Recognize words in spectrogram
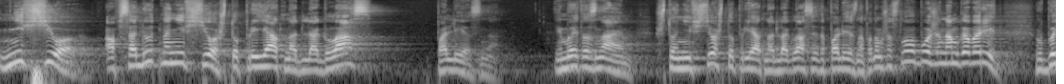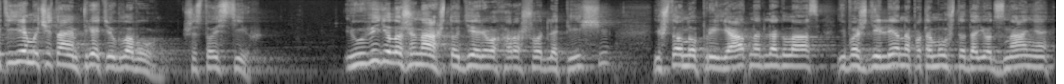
не все, абсолютно не все, что приятно для глаз, полезно. И мы это знаем – что не все, что приятно для глаз, это полезно. Потому что Слово Божье нам говорит. В Бытие мы читаем третью главу, шестой стих. «И увидела жена, что дерево хорошо для пищи, и что оно приятно для глаз, и вожделенно, потому что дает знания,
